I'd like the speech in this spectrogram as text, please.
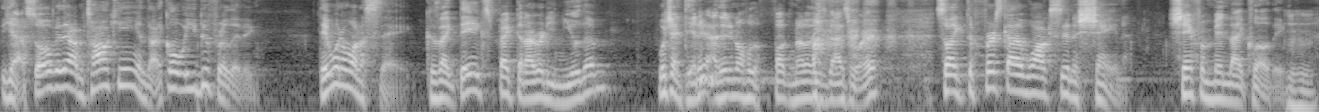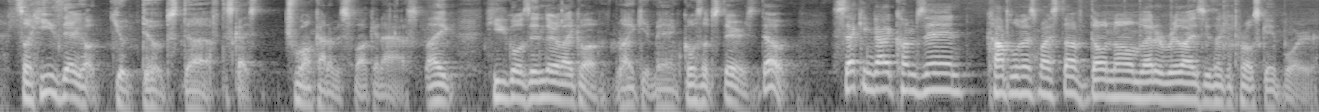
yeah, so over there I'm talking and they're like, "Oh, what you do for a living?" They wouldn't want to say because like they expect that I already knew them, which I didn't. I didn't know who the fuck none of these guys were. So like the first guy that walks in is Shane, Shane from Midnight Clothing. Mm-hmm. So he's there. Yo, yo, dope stuff. This guy's drunk out of his fucking ass. Like he goes in there like, "Oh, like it, man." Goes upstairs, dope. Second guy comes in, compliments my stuff. Don't know him. Let her realize he's like a pro skateboarder.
